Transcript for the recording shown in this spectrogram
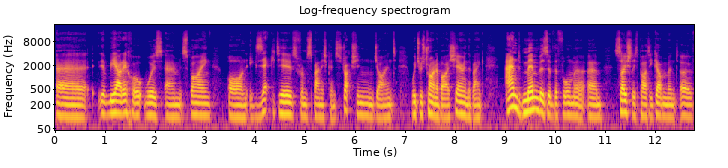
uh, Villarejo was um, spying on executives from Spanish construction giant, which was trying to buy a share in the bank, and members of the former um, Socialist Party government of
